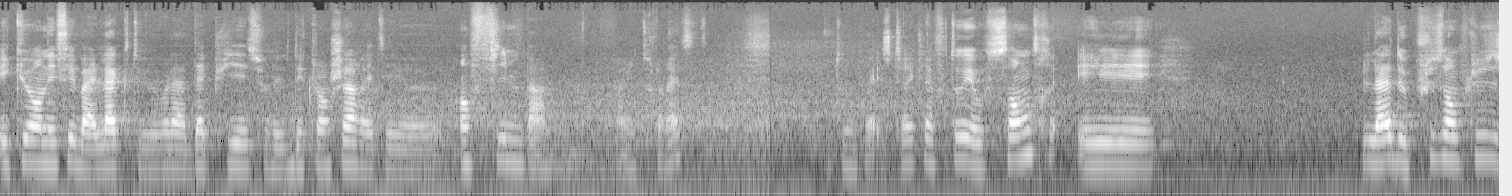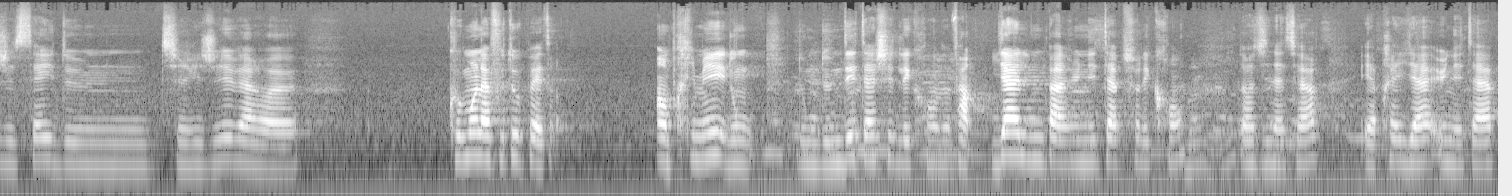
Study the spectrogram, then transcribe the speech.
Et que en effet bah, l'acte voilà, d'appuyer sur le déclencheur était euh, infime parmi, parmi tout le reste. Donc ouais, je dirais que la photo est au centre et là de plus en plus j'essaye de me diriger vers euh, comment la photo peut être imprimée et donc, donc de me détacher de l'écran. Enfin, il y a une, une étape sur l'écran d'ordinateur et après il y a une étape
